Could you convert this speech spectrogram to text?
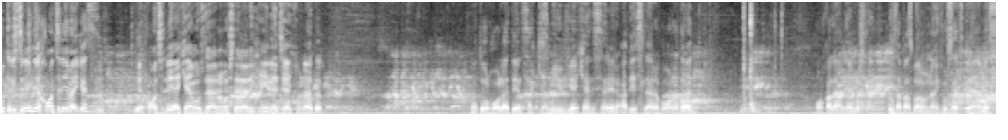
Bu tirikchilik dehqonchilikmi aka sizga dehqonchilik akam o'zlarini mashinalari ekan. Energiya akkumulyator. Motor holati endi 8000 yurgan konditsioner abslari boridan orqalarini ham bir zapas balondan ko'rsatib qo'yamiz.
